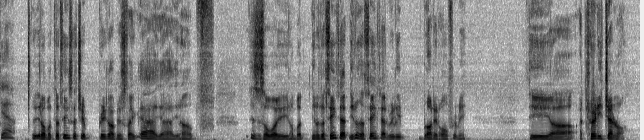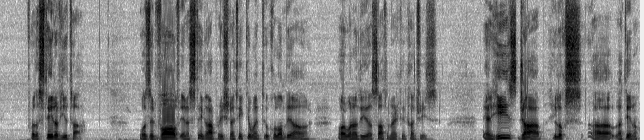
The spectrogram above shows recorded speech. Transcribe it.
yeah, You know, but the things that you bring up is like, yeah, yeah, you know, this is Hawaii, you know, but, you know, the thing that, you know, the thing that really brought it home for me, the uh, Attorney General for the state of Utah was involved in a sting operation. I think they went to Colombia or, or one of the uh, South American countries. And his job, he looks uh, Latino,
